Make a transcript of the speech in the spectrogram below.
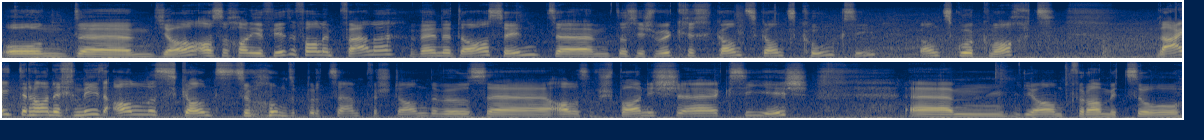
Und ähm, ja, also kann ich auf jeden Fall empfehlen, wenn ihr da sind. Ähm, das ist wirklich ganz, ganz cool gewesen. Ganz gut gemacht. Leider habe ich nicht alles ganz zu 100% verstanden, weil es äh, alles auf Spanisch äh, war. Ähm, ja, und vor allem mit so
